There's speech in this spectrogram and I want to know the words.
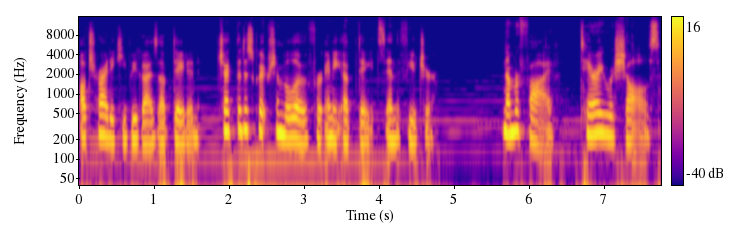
I'll try to keep you guys updated. Check the description below for any updates in the future. Number 5. Terri Rachals.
